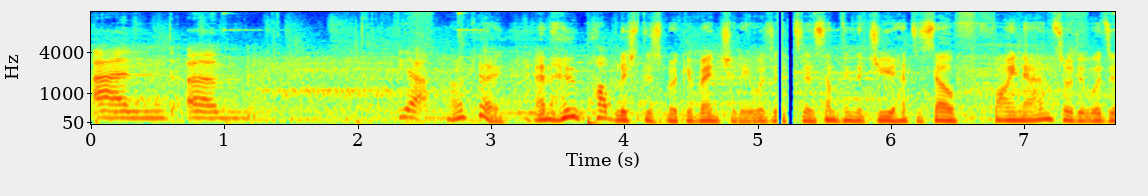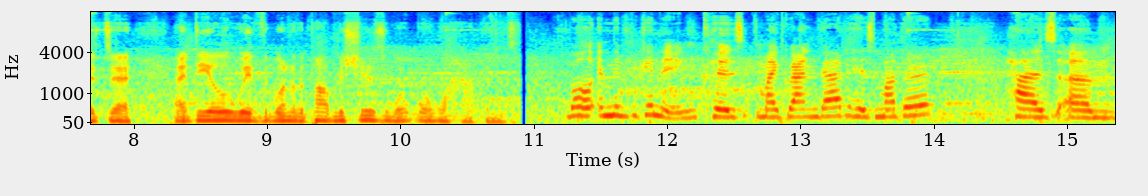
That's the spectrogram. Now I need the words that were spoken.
And um, yeah. Okay. And who published this book eventually? Was it uh, something that you had to self-finance, or was it uh, a deal with one of the publishers? What what, what happened? Well, in the beginning, because my granddad, his mother, has um,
